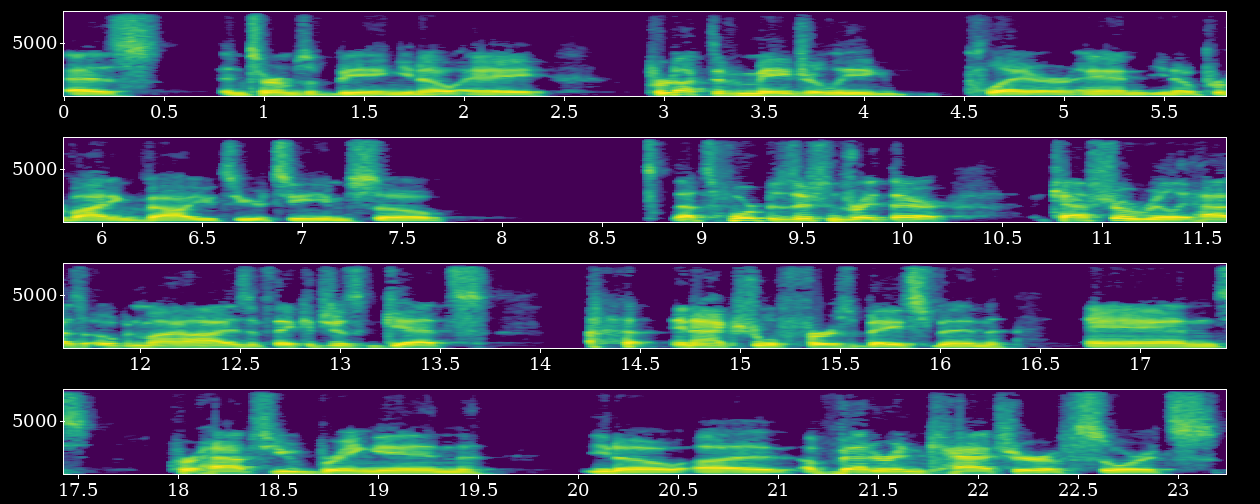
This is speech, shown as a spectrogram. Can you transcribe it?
as in terms of being, you know, a productive major league player and you know providing value to your team. So that's four positions right there. Castro really has opened my eyes. If they could just get an actual first baseman and perhaps you bring in you know, a veteran catcher of sorts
